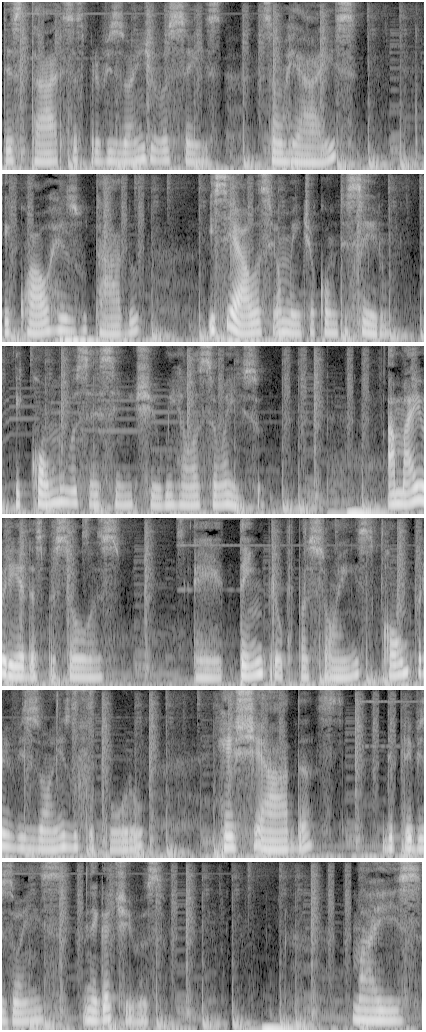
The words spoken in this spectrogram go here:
testar se as previsões de vocês são reais e qual o resultado e se elas realmente aconteceram e como você se sentiu em relação a isso. A maioria das pessoas é, tem preocupações com previsões do futuro recheadas de previsões negativas. Mas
